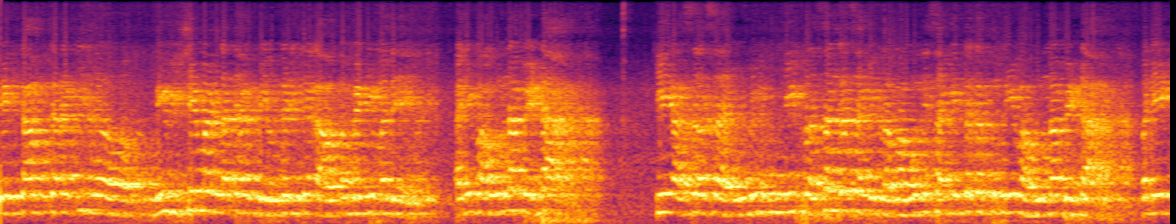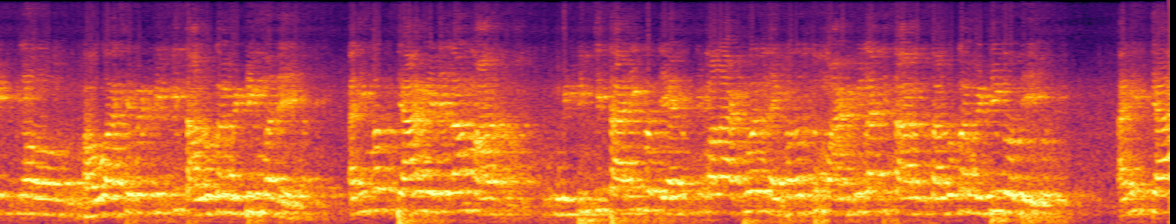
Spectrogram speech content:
एक काम करा की मी विषय मांडला त्या बेलकरीच्या गाव कमिटीमध्ये आणि भाऊंना भेटा. की असं असं आहे. मी मी प्रसंग सांगितला. भाऊंनी सांगितलं का तुम्ही भाऊंना भेटा. पण एक भाऊ असे भेटतील की तालुका मीटिंगमध्ये आणि मग त्या वेळेला मिटिंगची तारीख होती आणि ती मला आठवत नाही. परंतु मांडवीला ती तालुका मीटिंग होती. आणि त्या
